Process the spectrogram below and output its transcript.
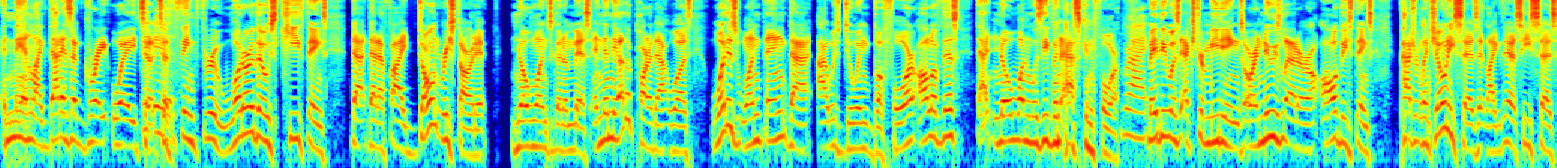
And man, like that is a great way to, to think through what are those key things that that if I don't restart it, no one's gonna miss. And then the other part of that was what is one thing that I was doing before all of this that no one was even asking for? Right. Maybe it was extra meetings or a newsletter or all these things. Patrick Lencioni says it like this. He says,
